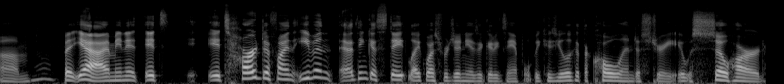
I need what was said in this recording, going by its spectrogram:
um, but yeah, I mean, it, it's it's hard to find. Even I think a state like West Virginia is a good example because you look at the coal industry. It was so hard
